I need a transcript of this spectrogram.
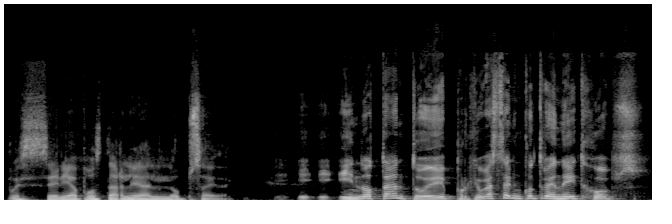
pues sería apostarle al upside aquí. Y, no tanto, ¿eh? Porque va a estar en contra de Nate Hobbs.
